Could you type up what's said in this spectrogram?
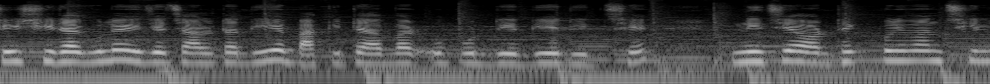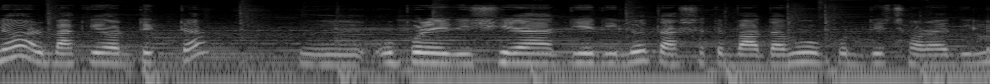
সেই শিরাগুলো এই যে চালটা দিয়ে বাকিটা আবার উপর দিয়ে দিয়ে দিচ্ছে। নিচে অর্ধেক পরিমাণ ছিল আর বাকি অর্ধেকটা উপরে শিরা দিয়ে দিল, তার সাথে বাদামও উপর দিয়ে ছড়ায় দিল।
